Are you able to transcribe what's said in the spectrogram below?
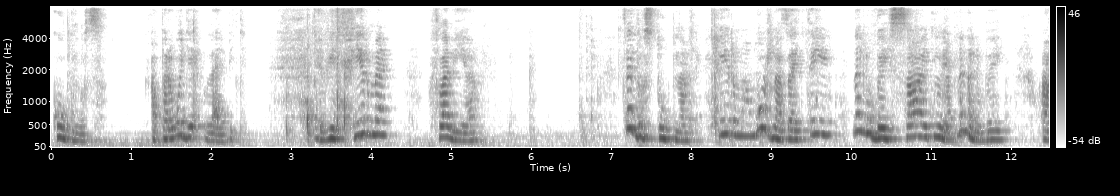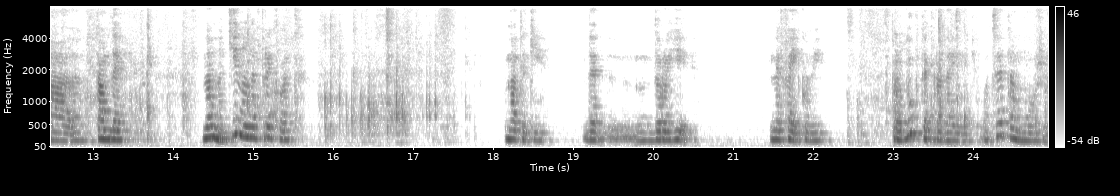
Кугнус. А в переводі лебідь. Від фірми Флавія. Це доступна фірма. Можна зайти на будь-який сайт, ну як не на будь-який, а там, де на Нотіно, наприклад. На такі, де дорогі, не фейкові продукти продають. Оце там можна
